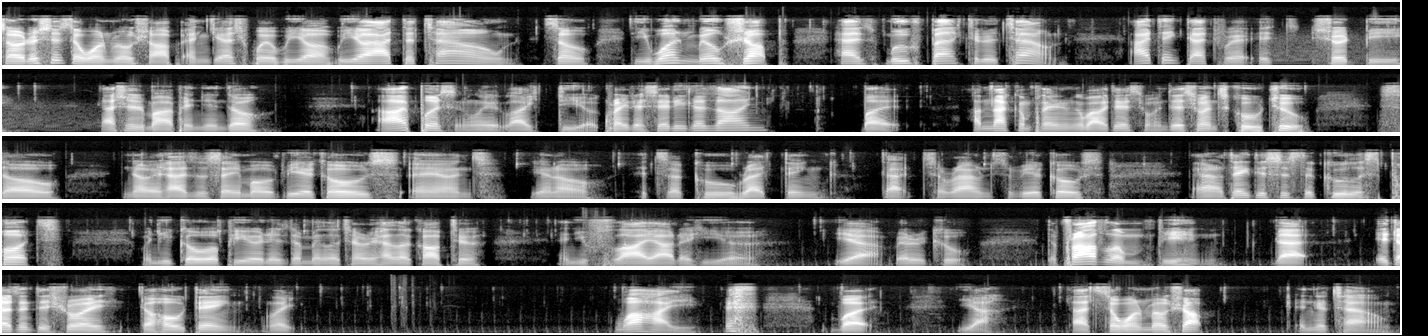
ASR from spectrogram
So this is the one mill shop, and guess where we are? We are at the town. So the one mill shop has moved back to the town. I think that's where it should be. That's just my opinion, though. I personally like the uh, Crater City design, but I'm not complaining about this one. This one's cool too. So, you know, it has the same old vehicles, and you know, it's a cool red thing that surrounds the vehicles. And I think this is the coolest part. When you go up here, there's a military helicopter, and you fly out of here. Yeah, very cool. The problem being that it doesn't destroy the whole thing. Like, why? but, yeah, that's the one mill shop in the town.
